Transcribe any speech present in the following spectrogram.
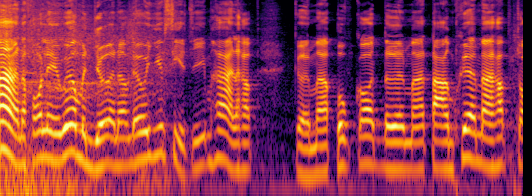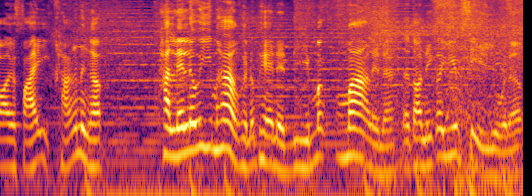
มากๆนะเพราะเลเวลมันเยอะนะเลเวล24 25แล้วครับเกิดมาปุ๊บก็เดินมาตามเพื่อนมาครับจอยไฟอีกครั้งหนึ่งครับทันเลนเลเวล25ของคุณนเพเนี่ยดีมากๆเลยนะ แต่ตอนนี้ก็24อยู่นะ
